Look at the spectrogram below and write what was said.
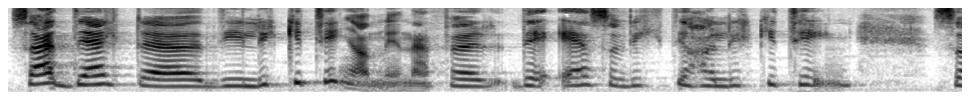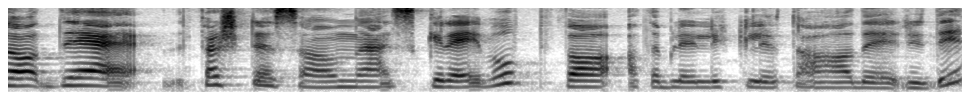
så har jeg delt uh, de lykketingene mine. For det er så viktig å ha lykketing. Så det første som jeg skrev opp, var at jeg ble lykkelig av å ha det ryddig.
